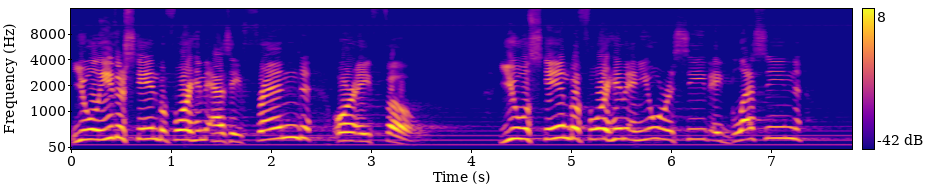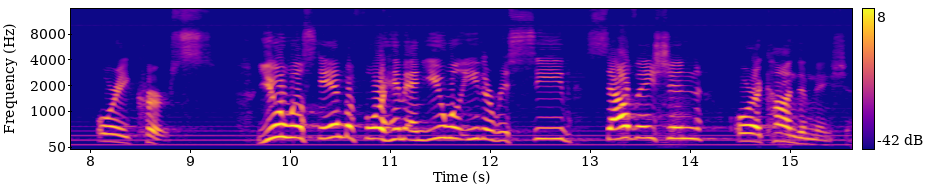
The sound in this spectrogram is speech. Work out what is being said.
You will either stand before him as a friend or a foe. You will stand before him and you will receive a blessing or a curse. You will stand before him and you will either receive salvation or a condemnation.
